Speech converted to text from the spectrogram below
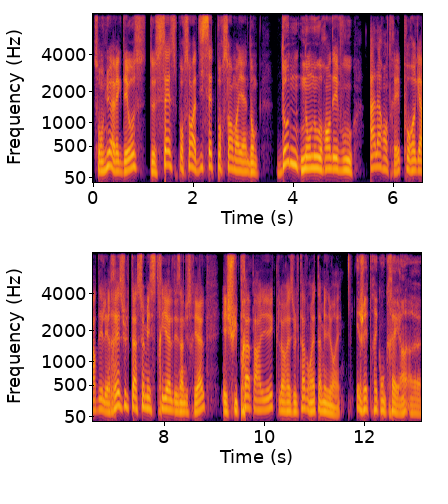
sont venus avec des hausses de 16% à 17% en moyenne. Donc, donnons-nous rendez-vous à la rentrée pour regarder les résultats semestriels des industriels et je suis prêt à parier que leurs résultats vont être améliorés. Et j'ai très concret. Hein, euh,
